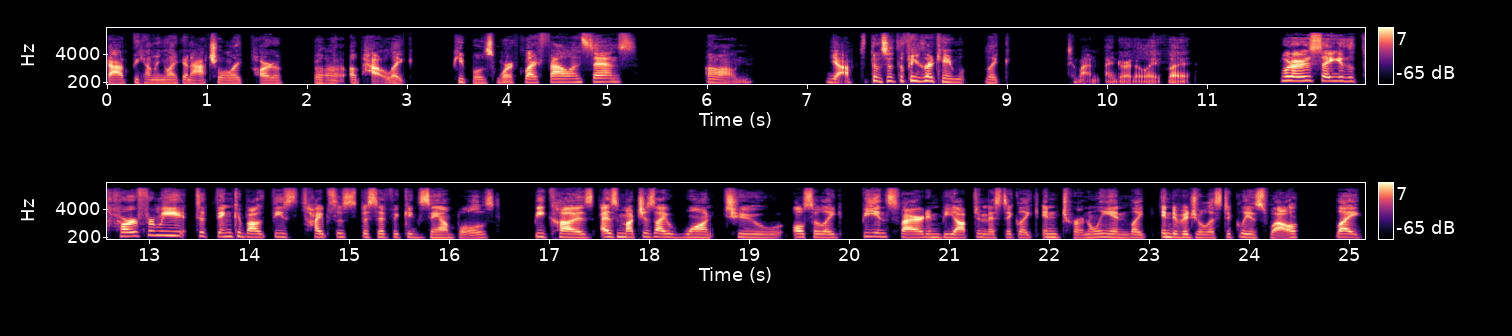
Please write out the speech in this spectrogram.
that becoming like an actual like part of uh, of how like people's work life balance is. Um, yeah, those are the things that came like to my mind right away. But what I was saying is it's hard for me to think about these types of specific examples because as much as I want to also like be inspired and be optimistic like internally and like individualistically as well, like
